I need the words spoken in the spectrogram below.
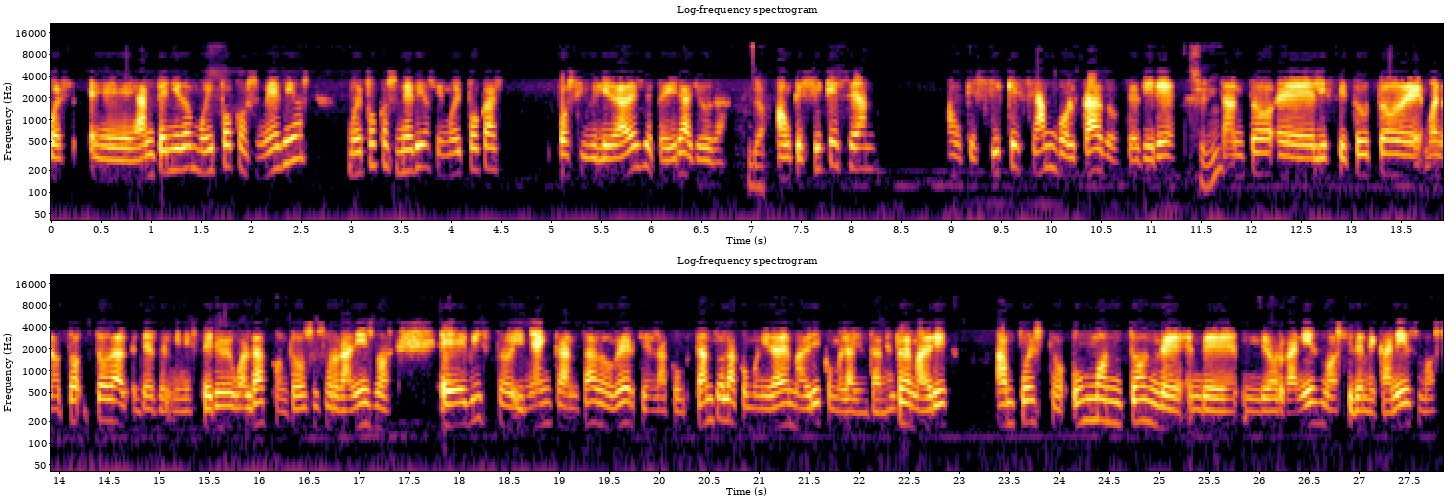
pues eh, han tenido muy pocos medios, muy pocos medios y muy pocas posibilidades de pedir ayuda. Aunque sí que sean aunque sí que se han volcado, te diré, tanto eh, el Instituto de, bueno, toda, desde el Ministerio de Igualdad con todos sus organismos, he visto y me ha encantado ver que en la, tanto la Comunidad de Madrid como el Ayuntamiento de Madrid han puesto un montón de, de organismos y de mecanismos,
